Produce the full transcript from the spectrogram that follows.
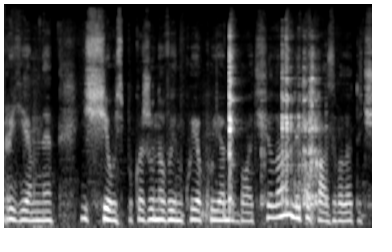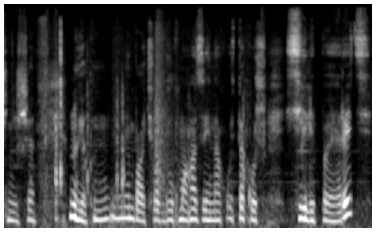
Приємне. І ще ось покажу новинку, яку я не бачила, не показувала точніше. Ну, як не бачила в двох магазинах. Ось також сіль і перець.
